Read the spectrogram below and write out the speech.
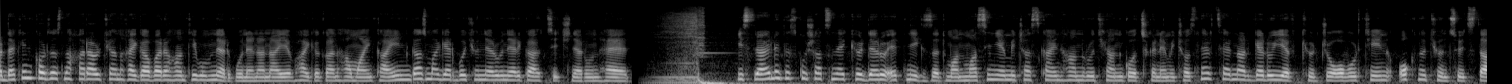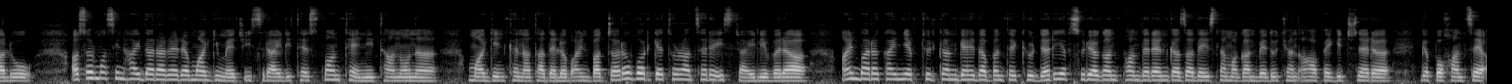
Արտաքին գործոստնախարարության ղեկավարը հանդիպումներ կունենա նաև հայկական համայնքային գազագերբություններու ներկայացուցիչներուն հետ։ Իսրայելը կզգուշացնե քյուրդերու էթնիկ զտման մասին եւ միջազգային հանրության գոչ կնե միջոցներ ցերնարգելու եւ քյուրդ ժողովրդին օգնություն ցույց տալու։ Այսօր մասին հայտարարերը մագի մեջ Իսրայելի տեսփան Թենի Թանոնը, մագին քննադատելով այն պատճառով, որ կետրոնացել է Իսրայելի վրա։ Այն բարակային երբ Թուրքիան գահեդաբնթե քյուրդերը եւ սուրիական փանդերեն գազադե իսլամական պետության ահապեգիչները գփոխանցե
